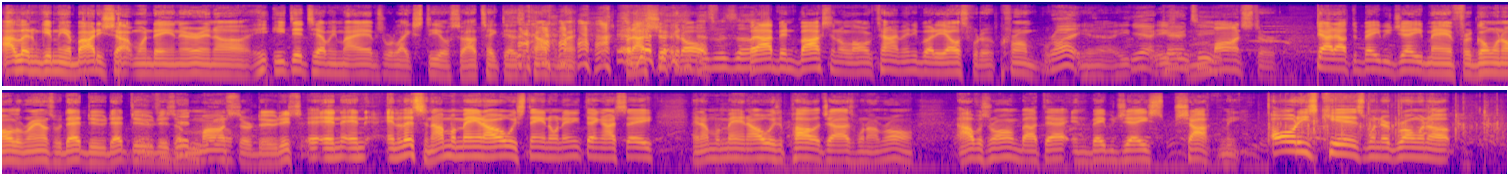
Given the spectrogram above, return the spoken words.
I let him give me a body shot one day in there, and uh, he, he did tell me my abs were like steel, so I'll take that as a compliment. but I shook it off. That's what's up. But I've been boxing a long time. Anybody else would have crumbled. Right. You know, he, Yeah, he's guaranteed. a monster. Shout out to Baby J, man, for going all the rounds with that dude. That dude is a didn't, bro. monster, dude. It's and and and listen, I'm a man. I always stand on anything I say, and I'm a man. I always apologize when I'm wrong. I was wrong about that, and Baby J shocked me. All these kids, when they're growing up,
